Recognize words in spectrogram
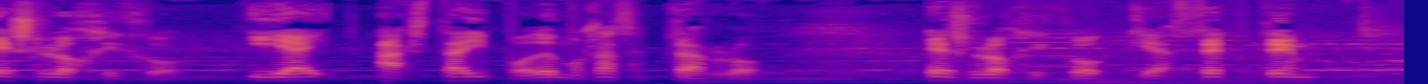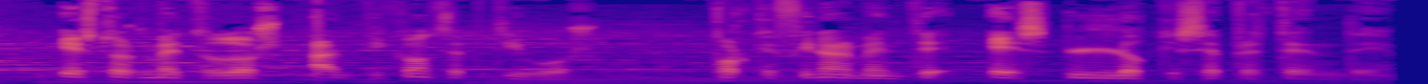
es lógico, y hay, hasta ahí podemos aceptarlo, es lógico que acepten estos métodos anticonceptivos porque finalmente es lo que se pretende.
